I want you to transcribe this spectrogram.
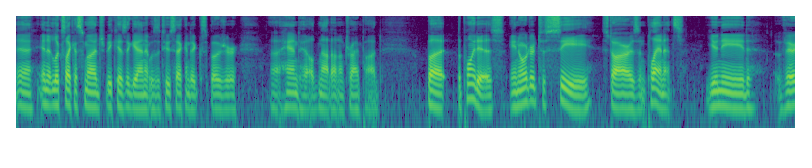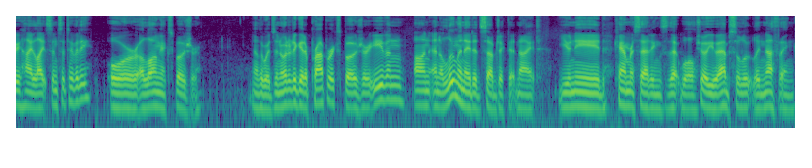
Yeah, and it looks like a smudge because again, it was a two second exposure uh, handheld, not on a tripod. But the point is, in order to see stars and planets, you need very high light sensitivity or a long exposure. In other words, in order to get a proper exposure, even on an illuminated subject at night, you need camera settings that will show you absolutely nothing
